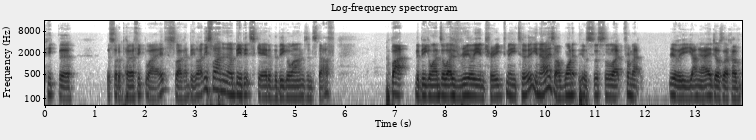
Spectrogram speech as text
pick the the sort of perfect waves. Like I'd be like this one, and I'd be a bit scared of the bigger ones and stuff. But the bigger ones always really intrigued me too, you know. So I wanted it was just sort of like from that really young age, I was like, I've,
